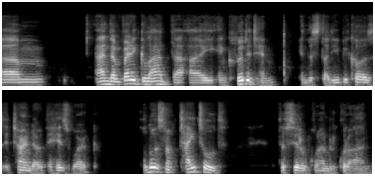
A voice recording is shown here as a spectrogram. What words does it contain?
Um, and I'm very glad that I included him in the study because it turned out that his work, although it's not titled Tafsir al-Quran bil-Quran,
